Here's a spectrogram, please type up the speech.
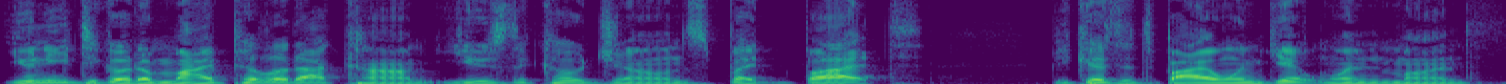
You need to go to mypillow.com, use the code Jones, but but because it's buy one get one month,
